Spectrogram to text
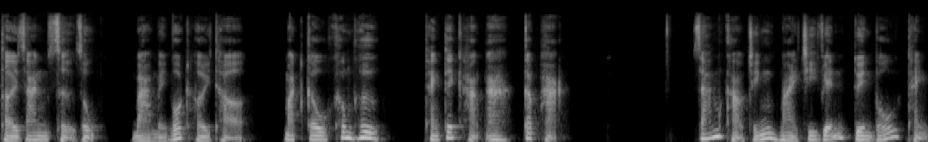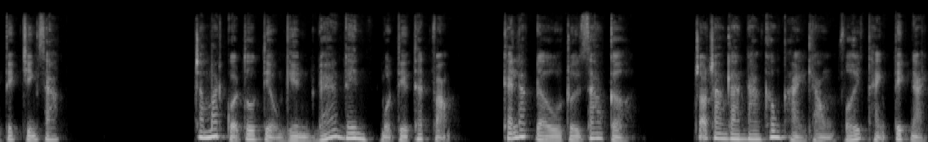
Thời gian sử dụng 31 hơi thở, mặt cầu không hư, thành tích hạng A cấp hạ. Giám khảo chính Mai Chi Viễn tuyên bố thành tích chính xác. Trong mắt của Tô Tiểu Nghiên lóe lên một tia thất vọng, khẽ lắc đầu rồi giao cờ. Rõ ràng là nàng không hài lòng với thành tích này.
